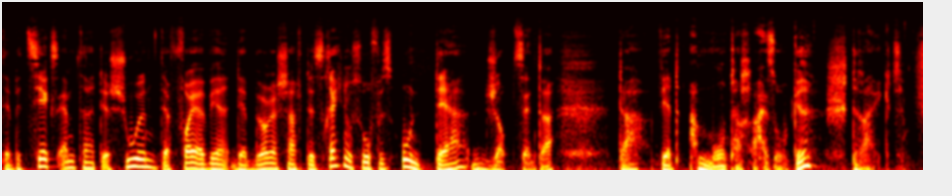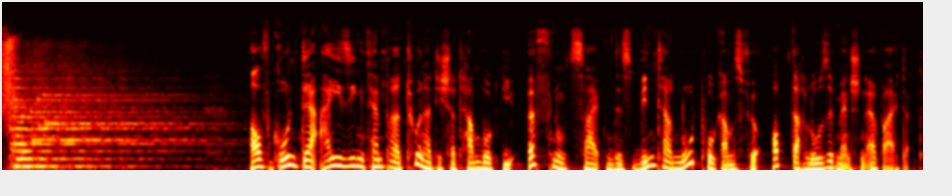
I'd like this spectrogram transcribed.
der Bezirksämter, der Schulen, der Feuerwehr, der Bürgerschaft, des Rechnungshofes und der Jobcenter. Da wird am Montag also gestreikt. Aufgrund der eisigen Temperaturen hat die Stadt Hamburg die Öffnungszeiten des Winternotprogramms für obdachlose Menschen erweitert.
